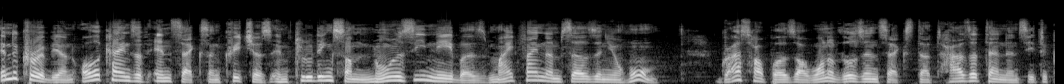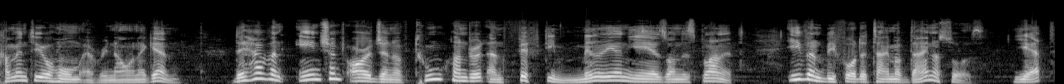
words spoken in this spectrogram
In the Caribbean, all kinds of insects and creatures, including some nosy neighbors, might find themselves in your home. Grasshoppers are one of those insects that has a tendency to come into your home every now and again. They have an ancient origin of 250 million years on this planet, even before the time of dinosaurs. Yet,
